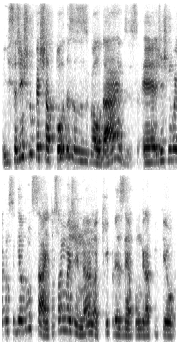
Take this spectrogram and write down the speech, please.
E se a gente não fechar todas as desigualdades, é, a gente não vai conseguir avançar. Então, só imaginando aqui, por exemplo, um gráfico que eu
